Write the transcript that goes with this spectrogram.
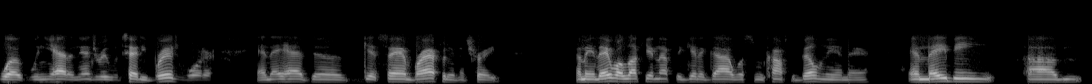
well, when you had an injury with Teddy Bridgewater, and they had to get Sam Bradford in the trade. I mean, they were lucky enough to get a guy with some comfortability in there, and maybe um,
